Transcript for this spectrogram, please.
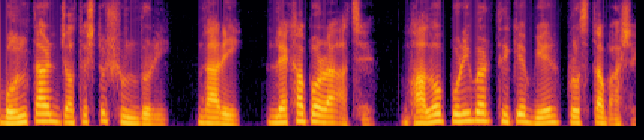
বোন তার যথেষ্ট সুন্দরী, নারী, লেখাপড়া আছে, ভালো পরিবার থেকে বিয়ের প্রস্তাব আসে।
